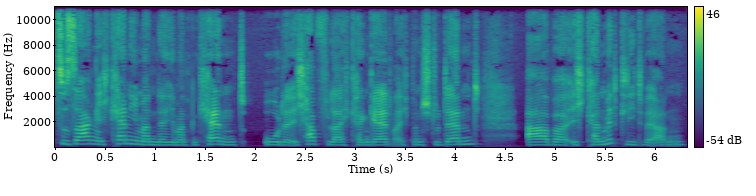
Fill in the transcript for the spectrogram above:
zu sagen, ich kenne jemanden, der jemanden kennt oder ich habe vielleicht kein Geld, weil ich bin Student, aber ich kann Mitglied werden.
